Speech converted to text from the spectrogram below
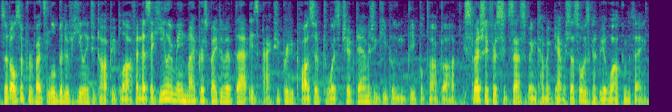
so it also provides a little bit of healing to top people off, and as a healer main my perspective of that is actually pretty positive towards chip damage and keeping people topped off, especially for successive incoming damage. That's always going to be a welcome thing.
